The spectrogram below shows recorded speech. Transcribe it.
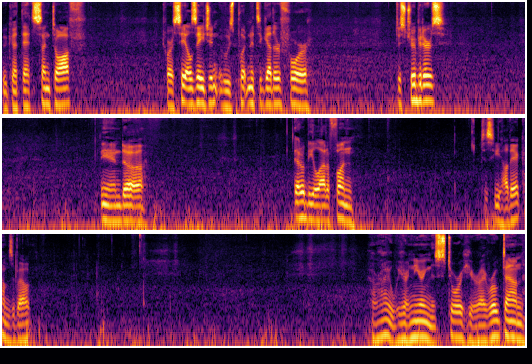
we got that sent off to our sales agent who's putting it together for distributors. And uh, that'll be a lot of fun to see how that comes about. Right, we are nearing the store here. I wrote down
